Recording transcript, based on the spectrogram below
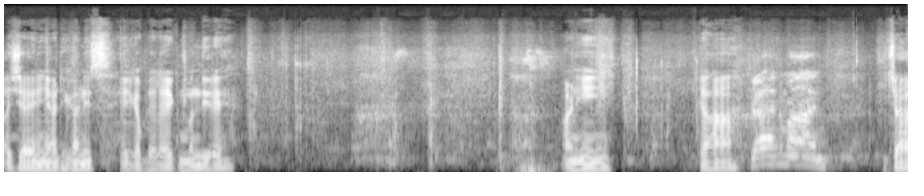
असे आहे. या ठिकाणीच एक आपल्याला एक मंदिर आहे. आणि या जय हनुमान. जय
